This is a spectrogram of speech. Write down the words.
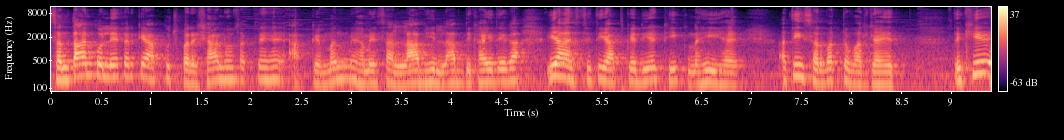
संतान को लेकर के आप कुछ परेशान हो सकते हैं, आपके मन में हमेशा लाभ ही लाभ दिखाई देगा, यह स्थिति आपके लिए ठीक नहीं है। अति सर्वत्र वर्जयत। देखिए,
